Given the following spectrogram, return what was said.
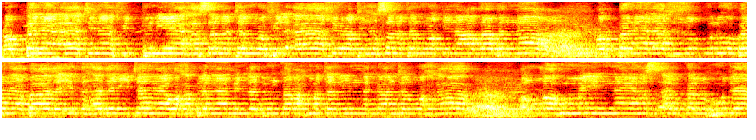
ربنا آتنا في الدنيا حسنة وفي الآخرة حسنة وقنا عذاب النار. ربنا لا تزغ قلوبنا بعد إذ هديتنا وهب لنا من لدنك رحمة إنك أنت الوهاب. اللهم إنا نسألك الهدى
